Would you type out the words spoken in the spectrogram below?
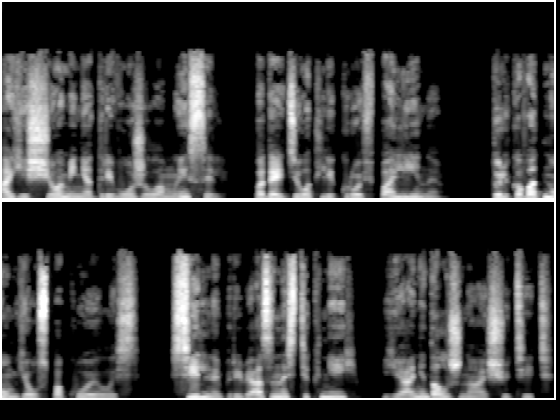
А еще меня тревожила мысль, подойдет ли кровь Полины. Только в одном я успокоилась. Сильной привязанности к ней я не должна ощутить.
